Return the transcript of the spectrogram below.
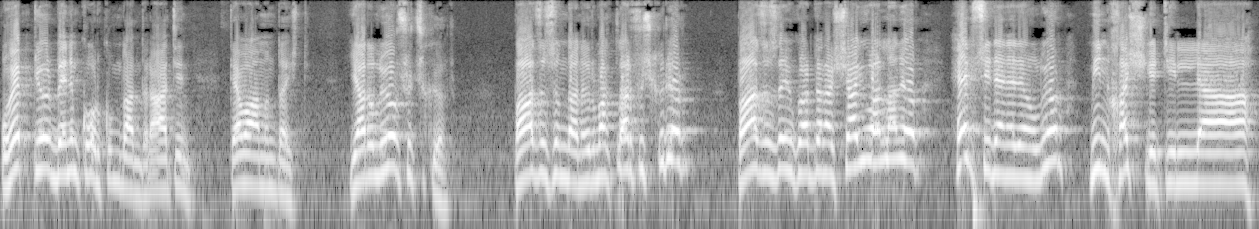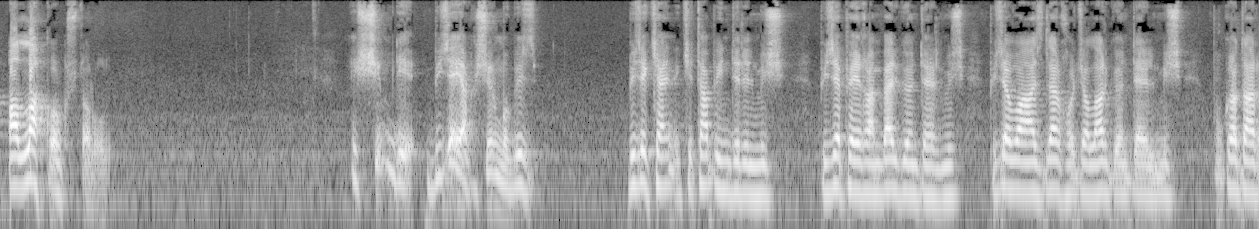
O hep diyor benim korkumdandır. Ayetin devamında işte. Yarılıyor su çıkıyor. Bazısından ırmaklar fışkırıyor. Bazısı da yukarıdan aşağı yuvarlanıyor. Hepsi de neden oluyor? Min haşyetillah. Allah korkusundan oluyor. E şimdi bize yakışır mı? Biz bize kendi, kitap indirilmiş, bize peygamber gönderilmiş, bize vaazler, hocalar gönderilmiş. Bu kadar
